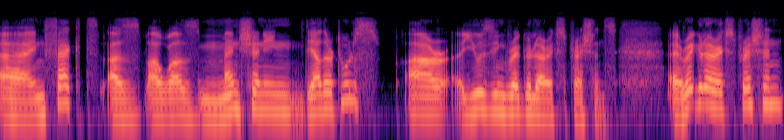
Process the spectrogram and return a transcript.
Uh, in fact, as I was mentioning, the other tools are using regular expressions. A regular expression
